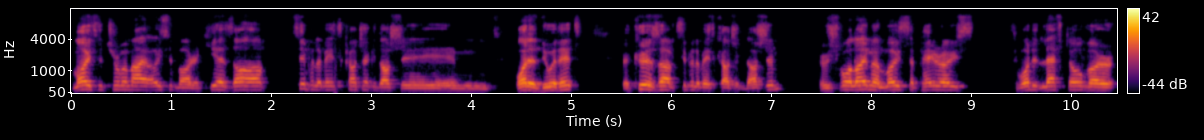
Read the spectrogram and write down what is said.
Moist the truma oisimba. Kiyazov. Tzipel beis kachak kedoshim. What to do with it? Kiyazov tzipel beis. Rishmol Oima Moist the peiros. So what it left over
